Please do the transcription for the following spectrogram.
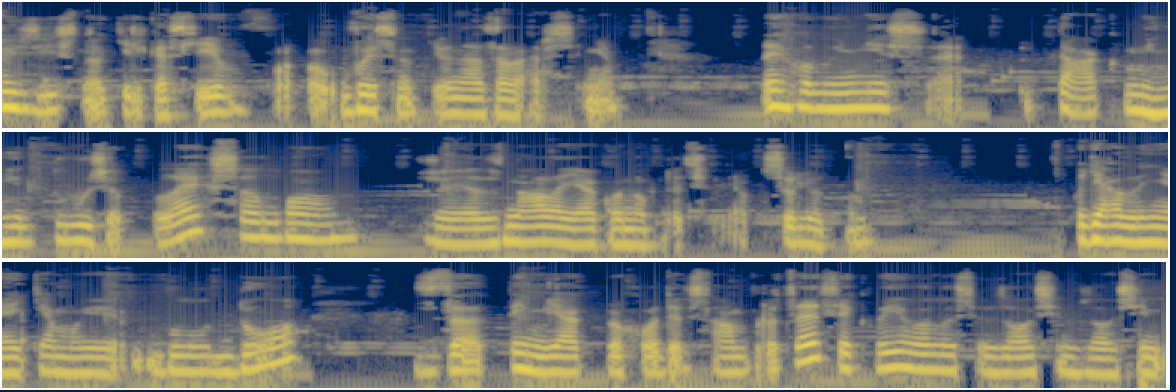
Ну і, звісно, кілька слів висновків на завершення. Найголовніше так, мені дуже полегшало, вже я знала, як воно працює абсолютно. Уявлення, яке моє було до, з тим, як проходив сам процес, як виявилося, зовсім зовсім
